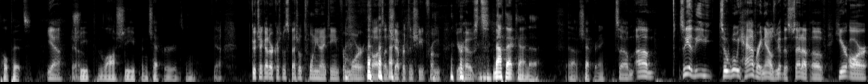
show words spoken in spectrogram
pulpits. yeah. yeah. Sheep and lost sheep and shepherds. And, Yeah. Go check out our Christmas special 2019 for more thoughts on shepherds and sheep from your hosts. not that kind of uh, shepherding. So, um, so yeah, the so what we have right now is we got this setup of here are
